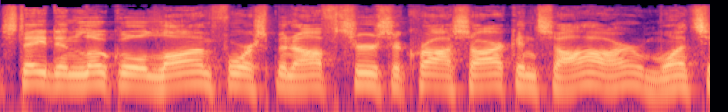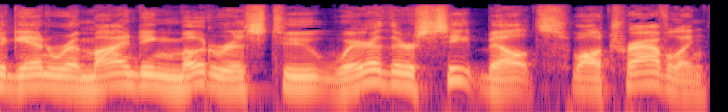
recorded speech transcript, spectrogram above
State and local law enforcement officers across Arkansas are once again reminding motorists to wear their seatbelts while traveling.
